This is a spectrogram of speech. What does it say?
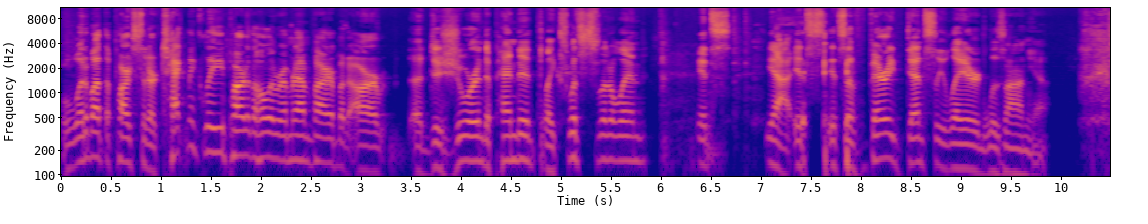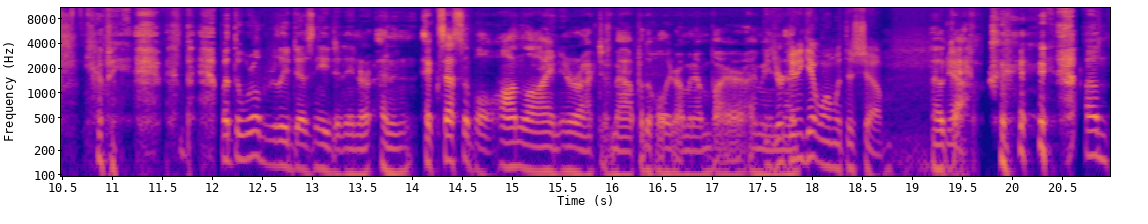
What about the parts that are technically part of the Holy Roman Empire but are uh, de jure independent, like Switzerland? It's yeah, it's it's a very densely layered lasagna. but the world really does need an inter- an accessible online interactive map of the Holy Roman Empire. I mean, You're that- going to get one with this show. okay. um,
